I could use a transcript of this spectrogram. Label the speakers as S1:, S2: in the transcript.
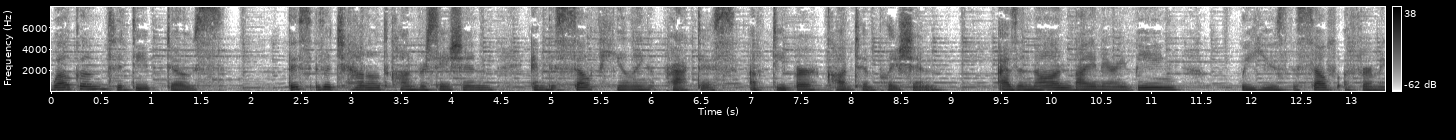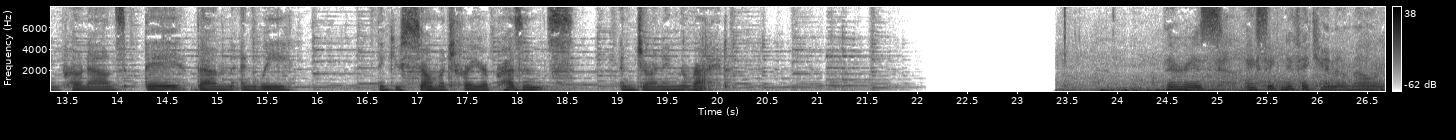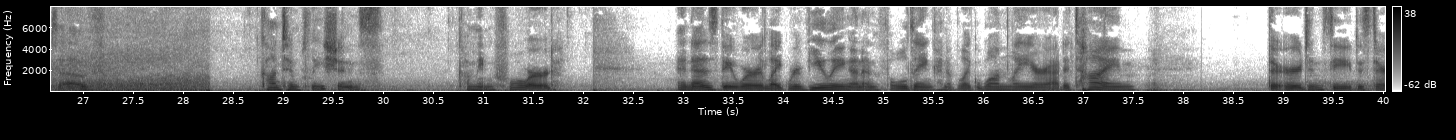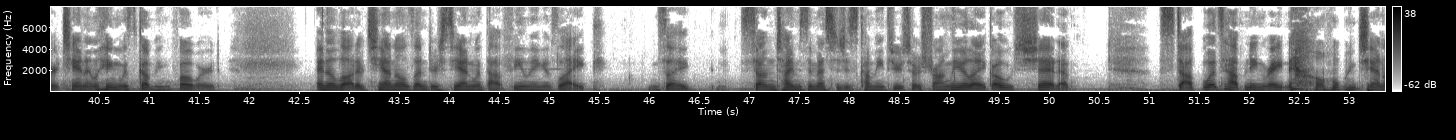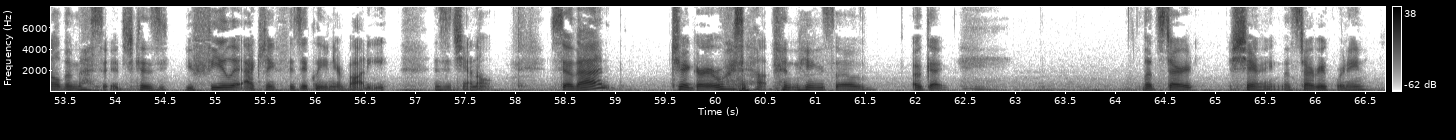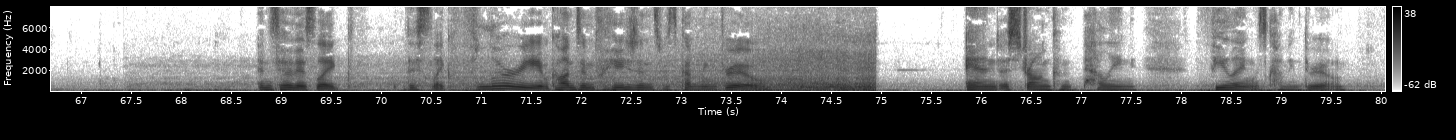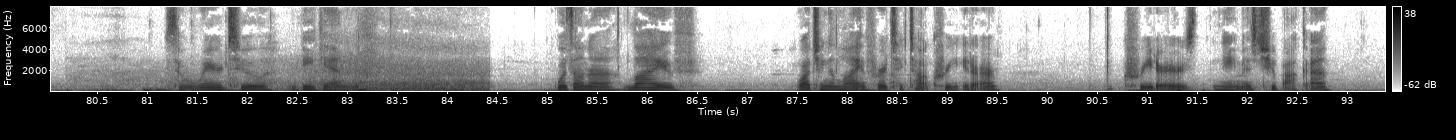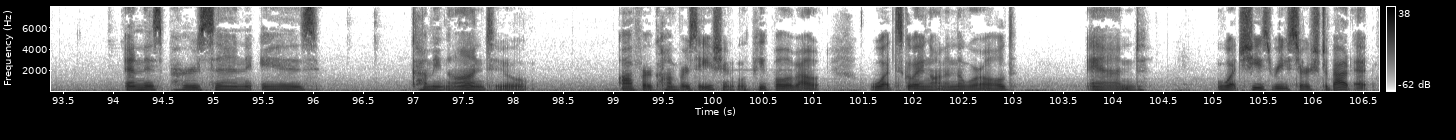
S1: Welcome to Deep Dose. This is a channeled conversation in the self healing practice of deeper contemplation. As a non binary being, we use the self affirming pronouns they, them, and we. Thank you so much for your presence and joining the ride. There is a significant amount of contemplations coming forward. And as they were like revealing and unfolding, kind of like one layer at a time, the urgency to start channeling was coming forward. And a lot of channels understand what that feeling is like. It's like sometimes the message is coming through so strongly, you're like, oh shit, I stop what's happening right now and channel the message because you feel it actually physically in your body as a channel. So that trigger was happening. So, okay. Let's start sharing. Let's start recording. And so this like, this like flurry of contemplations was coming through and a strong, compelling feeling was coming through. So, where to begin? Was on a live, watching a live for a TikTok creator. Creator's name is Chewbacca. And this person is coming on to offer conversation with people about what's going on in the world and what she's researched about it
